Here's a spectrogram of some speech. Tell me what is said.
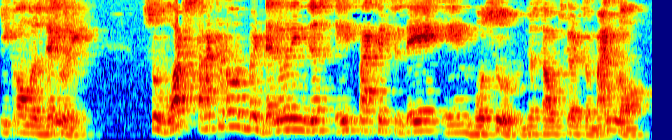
e-commerce delivery. So what started out by delivering just eight packets a day in Hosur, just outskirts of Bangalore,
